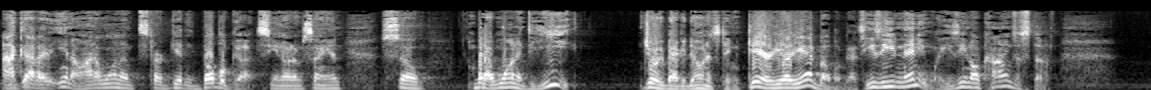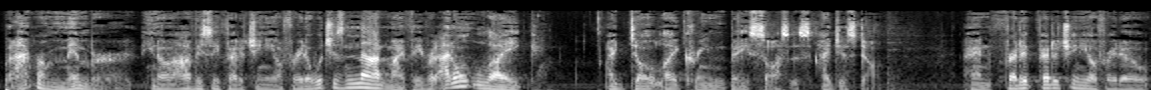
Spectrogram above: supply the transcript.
I gotta, you know, I don't want to start getting bubble guts. You know what I'm saying? So, but I wanted to eat. Joey Bag of Donuts didn't care. He already had bubble guts. He's eating anyway. He's eating all kinds of stuff. But I remember, you know, obviously fettuccine alfredo, which is not my favorite. I don't like, I don't like cream based sauces. I just don't. And fettuccine alfredo,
